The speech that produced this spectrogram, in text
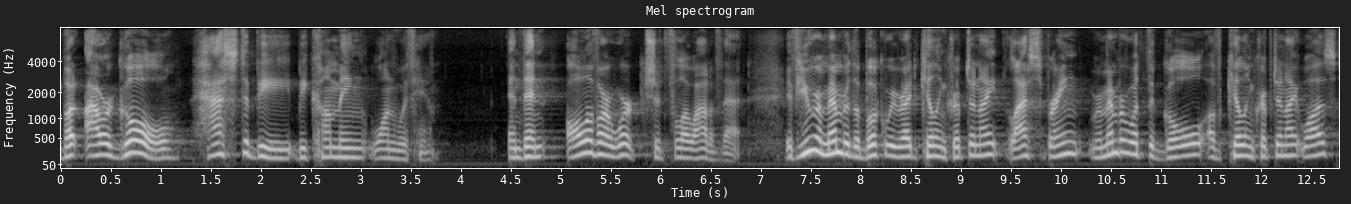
but our goal has to be becoming one with Him. And then all of our work should flow out of that. If you remember the book we read, Killing Kryptonite, last spring, remember what the goal of Killing Kryptonite was?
